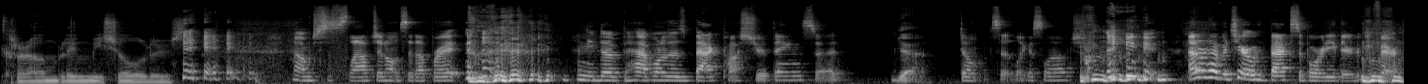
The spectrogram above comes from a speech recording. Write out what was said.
crumbling me shoulders. No, I'm just a slouch. I don't sit upright. I need to have one of those back posture things so I yeah. don't sit like a slouch. I don't have a chair with back support either, to be fair.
